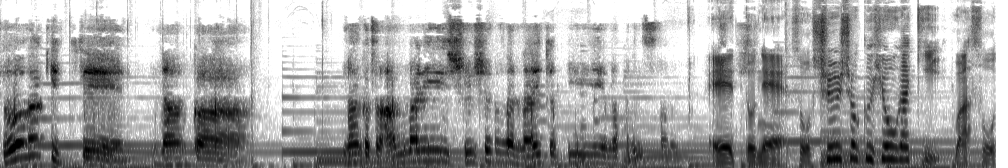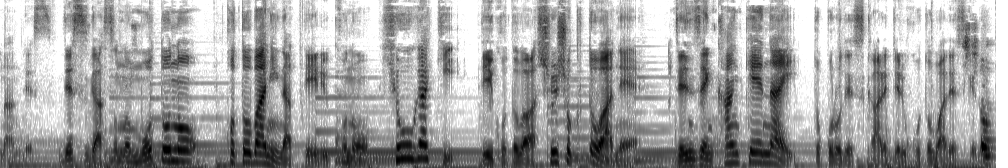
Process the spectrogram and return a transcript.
氷河期って、なんか、なんかその、あんまり就職がない時のことですかね。えーっとね、そう、就職氷河期はそうなんです。ですが、その元の言葉になっている、この氷河期っていう言葉は、就職とはね、全然関係ないところで使われている言葉ですけど。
